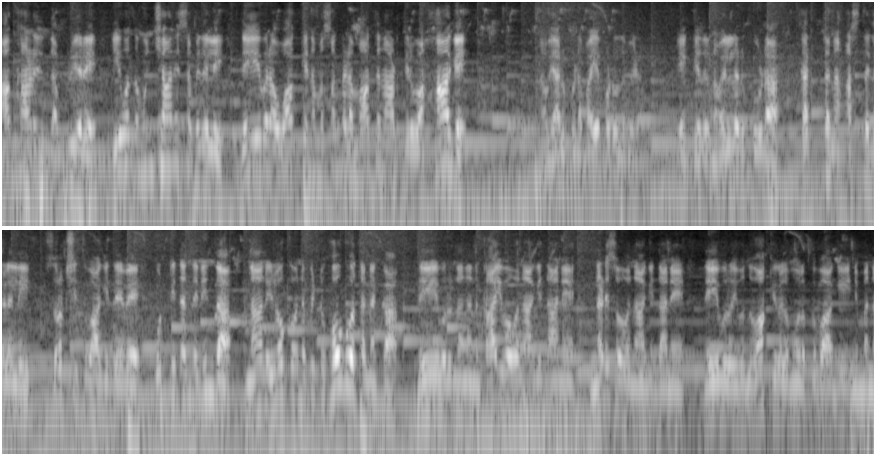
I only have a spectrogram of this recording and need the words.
ಆ ಕಾರಣದಿಂದ ಪ್ರಿಯರೇ, ಈ ಒಂದು ಮುಂಚಾನೆ ಸಮಯದಲ್ಲಿ ದೇವರ ವಾಕ್ಯ ನಮ್ಮ ಸಂಗಡ ಮಾತನಾಡುತ್ತಿರುವ ಹಾಗೆ ನಾವು ಯಾರು ಕೂಡ ಭಯಪಡುವುದು ಬೇಡ. ಏಕೆಂದರೆ ನಾವೆಲ್ಲರೂ ಕೂಡ ಕರ್ತನ ಹಸ್ತಗಳಲ್ಲಿ ಸುರಕ್ಷಿತವಾಗಿದ್ದೇವೆ. ಹುಟ್ಟಿದಂದಿನಿಂದ ನಾನು ಈ ಲೋಕವನ್ನು ಬಿಟ್ಟು ಹೋಗುವ ತನಕ ದೇವರು ನನ್ನನ್ನು ಕಾಯುವವನಾಗಿದ್ದಾನೆ ನಡೆಸುವವನಾಗಿದ್ದಾನೆ. ದೇವರು ಈ ಒಂದು ವಾಕ್ಯಗಳ ಮೂಲಕವಾಗಿ ನಿಮ್ಮನ್ನ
